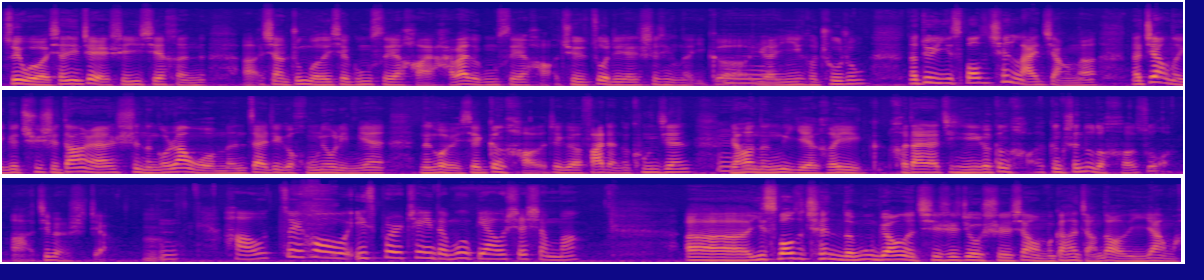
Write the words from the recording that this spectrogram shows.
所以我相信这也是一些很啊、像中国的一些公司也好呀，海外的公司也好，去做这件事情的一个嗯原因和初衷。那对于 esports chain 来讲呢，那这样的一个趋势当然是能够让我们在这个洪流里面能够有一些更好的这个发展的空间，然后能也可以和大家进行一个更好的、更深度的合作啊，基本上是这样。好，最后 eSport Chain 的目标是什么？呃，eSports Chain 的目标呢，其实就是像我们刚才讲到的一样嘛，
